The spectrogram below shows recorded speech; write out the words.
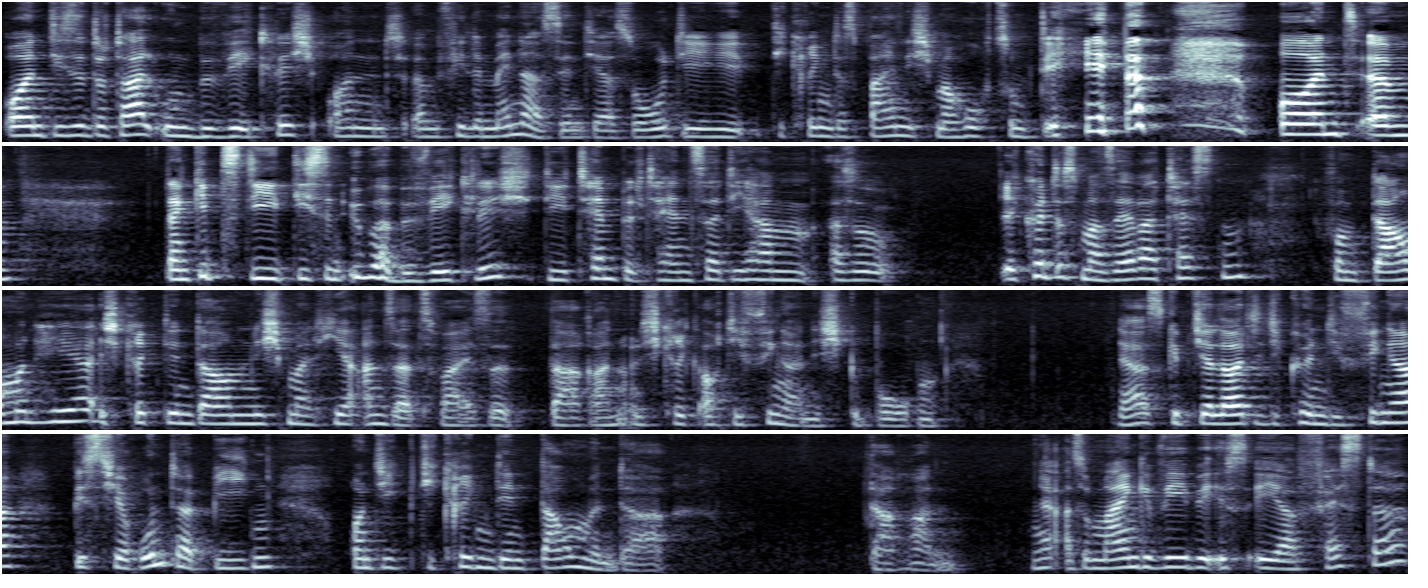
Und die sind total unbeweglich. Und ähm, viele Männer sind ja so, die, die kriegen das Bein nicht mal hoch zum Dehnen. Und ähm, dann gibt es die, die sind überbeweglich, die Tempeltänzer, die haben, also ihr könnt es mal selber testen. Vom Daumen her, ich kriege den Daumen nicht mal hier ansatzweise daran und ich kriege auch die Finger nicht gebogen. Ja, es gibt ja Leute, die können die Finger bis hier runter biegen und die, die kriegen den Daumen da daran. Ja, also mein Gewebe ist eher fester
